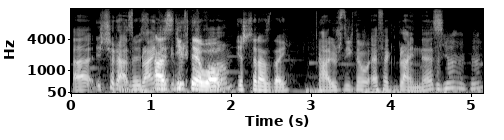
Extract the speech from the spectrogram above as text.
A jeszcze raz, jest- blindness A, i być pod zniknęło. wodą. Jeszcze raz daj. A, już zniknął efekt blindness. Mhm, mhm.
